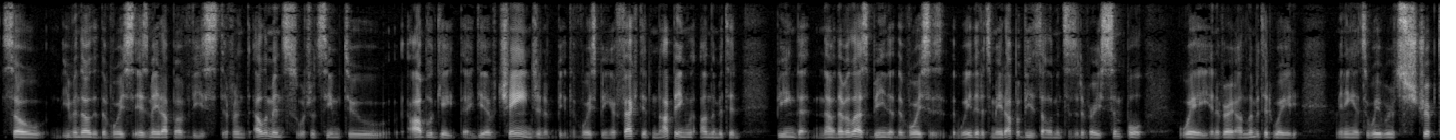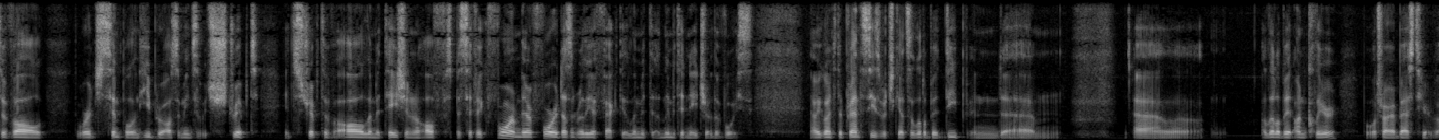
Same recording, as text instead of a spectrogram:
So even though that the voice is made up of these different elements, which would seem to obligate the idea of change and of the voice being affected and not being unlimited, being that now nevertheless being that the voice is the way that it's made up of these elements is in a very simple way, in a very unlimited way, meaning it's a way where it's stripped of all. The word "simple" in Hebrew also means it's stripped. It's stripped of all limitation and all specific form. Therefore, it doesn't really affect the limited, limited nature of the voice. Now we go into the parentheses, which gets a little bit deep and um, uh, a little bit unclear, but we'll try our best here.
